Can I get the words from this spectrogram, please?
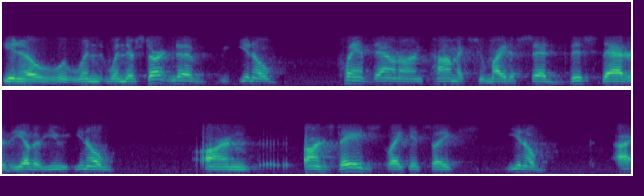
you know when when they're starting to you know clamp down on comics who might have said this that or the other you you know on on stage like it's like you know i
